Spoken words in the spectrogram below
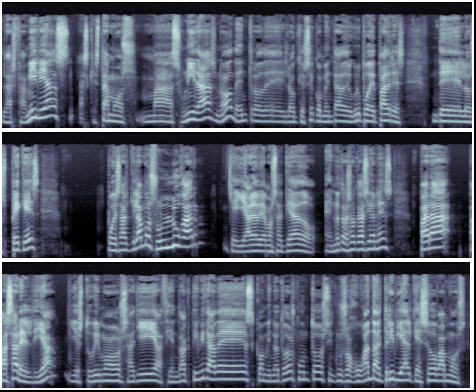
las familias, las que estamos más unidas, ¿no? Dentro de lo que os he comentado del grupo de padres de los peques, pues alquilamos un lugar que ya lo habíamos alquilado en otras ocasiones para pasar el día y estuvimos allí haciendo actividades, comiendo todos juntos, incluso jugando al trivial, que eso, vamos,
